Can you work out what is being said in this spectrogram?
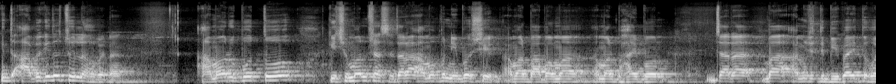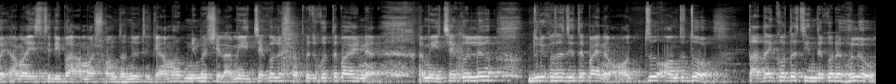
কিন্তু আবেগে তো চললে হবে না। আমার উপর তো কিছু মানুষ আছে, যারা আমার উপর নির্ভরশীল। আমার বাবা মা, আমার ভাই বোন যারা বা আমি যদি বিবাহিত হই, আমার স্ত্রী বা আমার সন্তান যদি থেকে, আমার নির্ভরশীল, আমি ইচ্ছে করলে সব কিছু করতে পারি না। আমি ইচ্ছে করলেও দূরে কোথাও যেতে পারি না। অন্তত অন্তত তাদের কথা চিন্তা করে হলেও,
